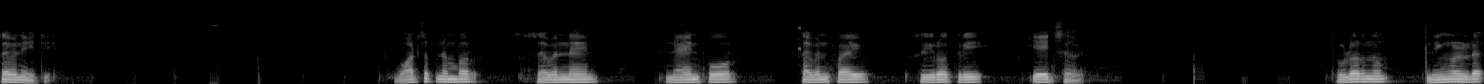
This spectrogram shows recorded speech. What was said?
seven eight WhatsApp number seven nine nine four seven five zero three eight seven തുടർന്നും നിങ്ങളുടെ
